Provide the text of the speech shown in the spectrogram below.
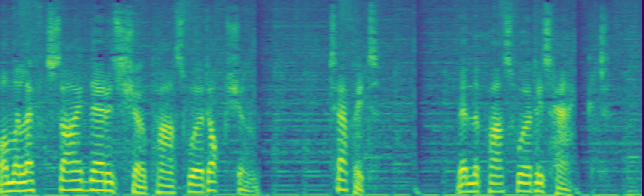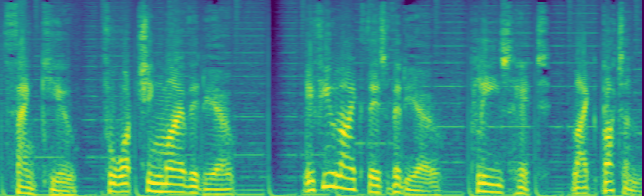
On the left side there is show password option. Tap it. Then the password is hacked. Thank you for watching my video. If you like this video, please hit like button.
